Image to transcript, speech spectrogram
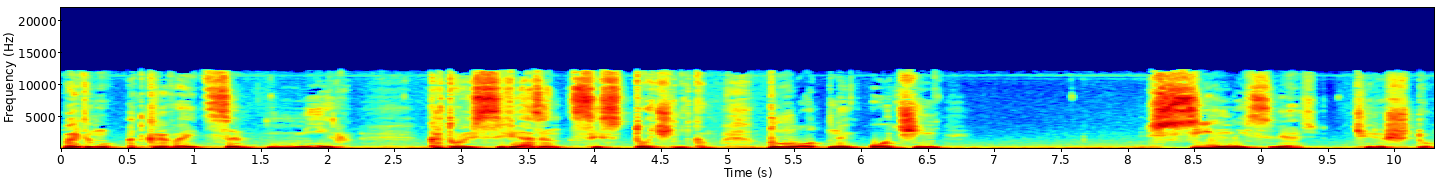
Поэтому открывается мир – который связан с источником, плотной, очень сильной связью. Через что?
